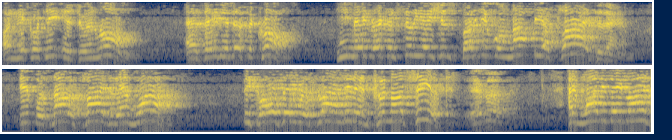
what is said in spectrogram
Iniquity is doing wrong, as they did at the cross. He made reconciliations, but it will not be applied to them. It was not applied to them. Why? Because they were blinded and could not see it. Amen. And why did they blind?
